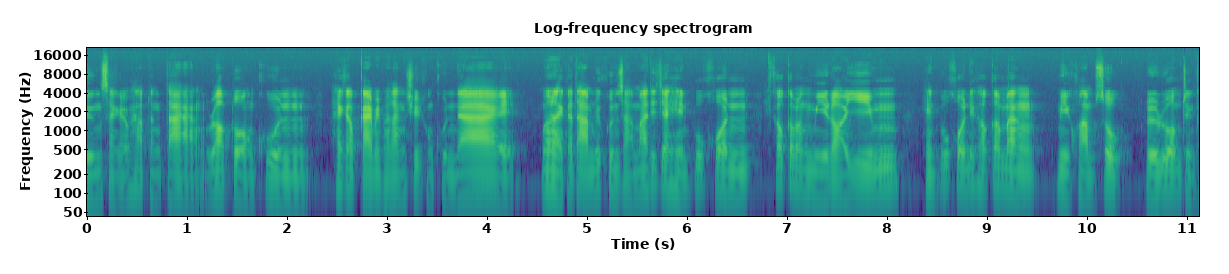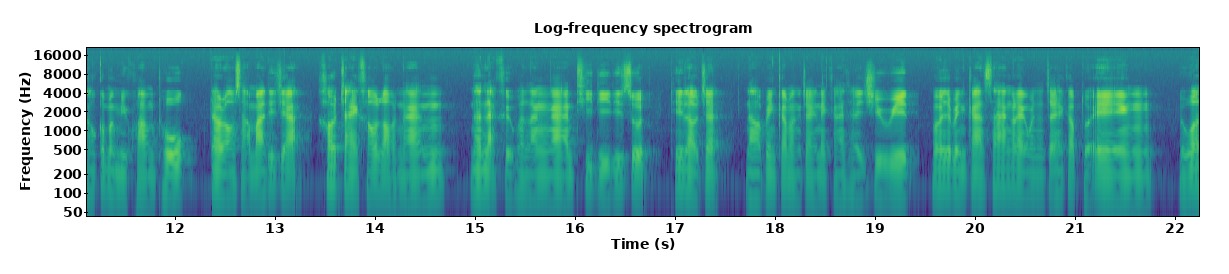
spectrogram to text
ดึงศักยภาพต่างๆ รอบตัวของคุณ ให้กับการเป็นพลังชีวิตของคุณได้ เมื่อไหร่ก็ตามที่คุณสามารถที่จะเห็นผู้คนที่เขากำลังมีรอยยิ้ม เห็นผู้คนที่เขากำลังมีความสุข หรือรวมถึงเขากำลังมีความทุกข์แต่เราสามารถที่จะเข้าใจเขาเหล่านั้น นั่นแหละคือพลังงานที่ดีที่สุดที่เราจะนำเป็นกำลังใจในการใช้ชีวิตไม่ว่าจะเป็นการสร้างแรงบันดาลใจให้กับตัวเอง หรือว่า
